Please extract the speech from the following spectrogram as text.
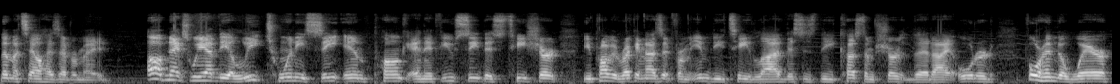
that Mattel has ever made. Up next, we have the Elite 20 CM Punk, and if you see this t-shirt, you probably recognize it from MDT Live. This is the custom shirt that I ordered for him to wear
